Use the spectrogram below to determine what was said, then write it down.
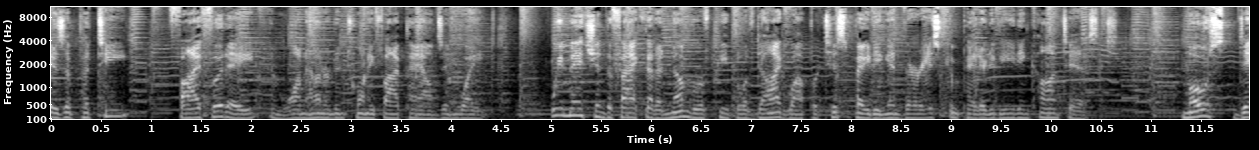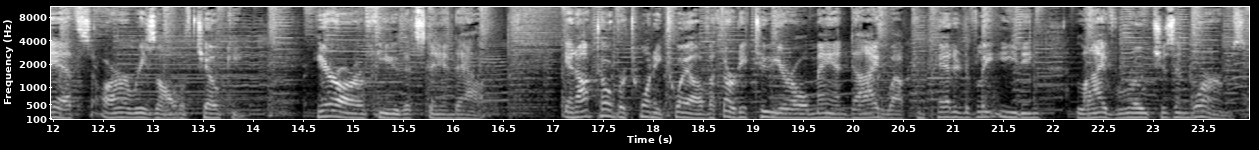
is a petite 5 foot 8 and 125 pounds in weight. We mentioned the fact that a number of people have died while participating in various competitive eating contests. Most deaths are a result of choking. Here are a few that stand out. In October 2012, a 32 year old man died while competitively eating live roaches and worms.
